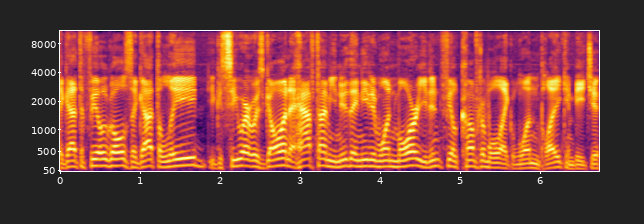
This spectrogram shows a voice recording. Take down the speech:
They got the field goals. They got the lead. You could see where it was going. At halftime, you knew they needed one more. You didn't feel comfortable like one play can beat you.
